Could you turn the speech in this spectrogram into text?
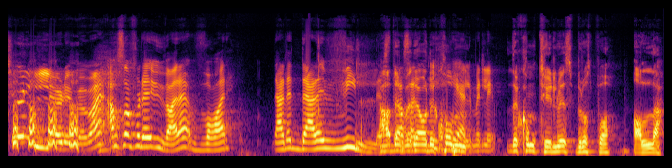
Tuller du med meg? Altså, for det uværet var Det er det, det, er det villeste Ja, det, jeg har sett kom, i hele mitt liv. det kom tydeligvis brått på alle.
